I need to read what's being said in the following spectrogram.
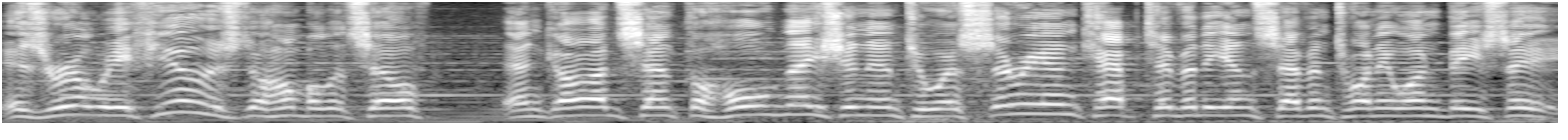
Israel refused to humble itself, and God sent the whole nation into Assyrian captivity in 721 BC.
